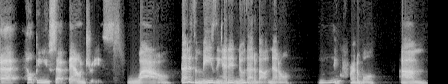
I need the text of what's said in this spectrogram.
at helping you set boundaries. wow. That is amazing. I didn't know that about nettle. Mhm. Incredible. Um,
